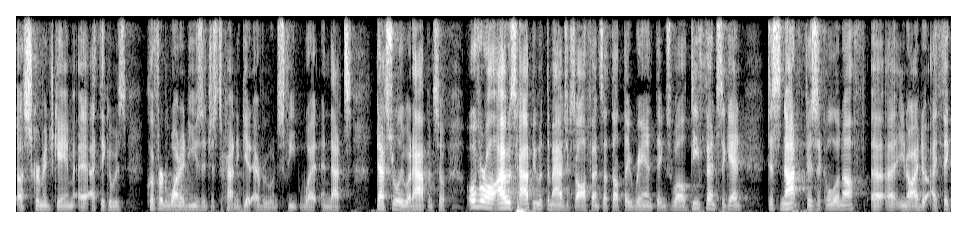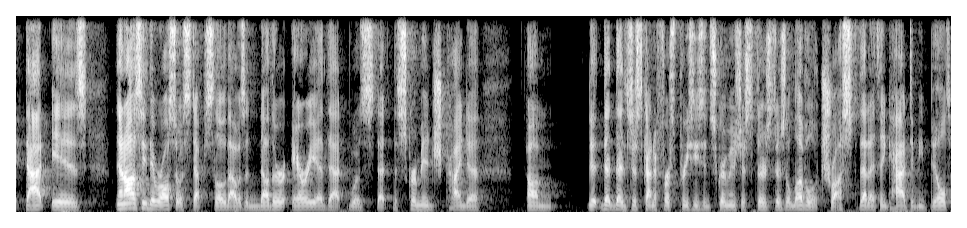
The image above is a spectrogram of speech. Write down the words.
uh, scrimmage game. I think it was Clifford wanted to use it just to kind of get everyone's feet wet, and that's that's really what happened. So overall, I was happy with the Magic's offense. I thought they ran things well. Defense again, just not physical enough. Uh, uh, you know, I, do, I think that is and honestly, they were also a step slow. That was another area that was that the scrimmage kind of um, that, that's just kind of first preseason scrimmage. Just there's there's a level of trust that I think had to be built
